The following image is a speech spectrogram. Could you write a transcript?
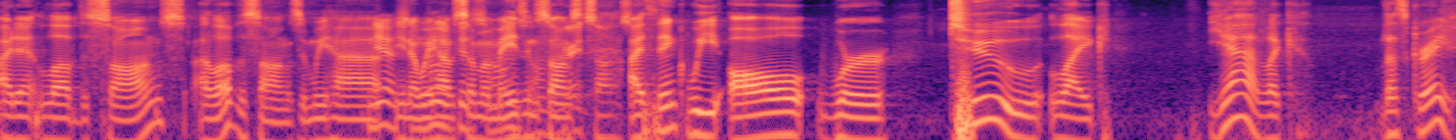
I didn't love the songs. I love the songs, and we have, Yeah, you know, we really have some songs amazing on songs. Songs. I think we all were too like, yeah, like that's great.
